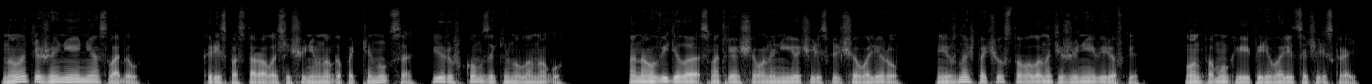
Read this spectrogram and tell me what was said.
но натяжение не ослабил. Крис постаралась еще немного подтянуться и рывком закинула ногу. Она увидела смотрящего на нее через плечо Валеру и вновь почувствовала натяжение веревки. Он помог ей перевалиться через край.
